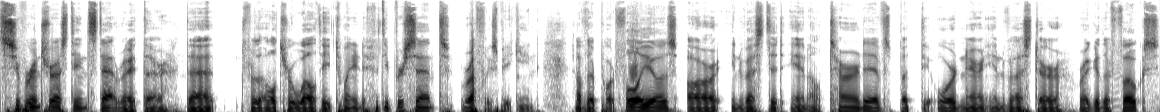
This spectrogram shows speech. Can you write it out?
super interesting stat right there. That for the ultra wealthy, 20 to 50%, roughly speaking, of their portfolios are invested in alternatives, but the ordinary investor, regular folks,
